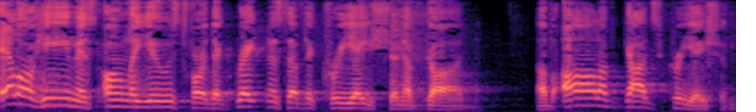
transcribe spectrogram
Elohim is only used for the greatness of the creation of God, of all of God's creation.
